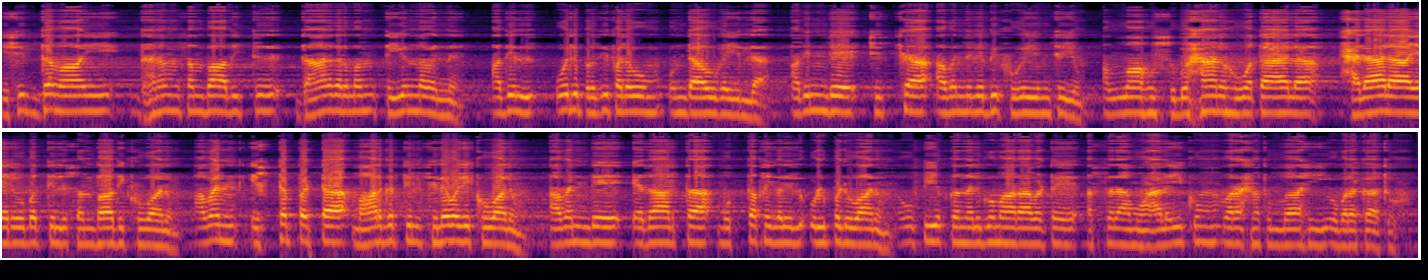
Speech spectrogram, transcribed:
നിഷിദ്ധമായി ധനം സമ്പാദിച്ച് ദാനധർമ്മം ചെയ്യുന്നവന് അതിൽ ഒരു പ്രതിഫലവും ഉണ്ടാവുകയില്ല അതിന്റെ ശിക്ഷ അവന് ലഭിക്കുകയും ചെയ്യും അള്ളാഹു സുബാനുഹുവല ഹലാലായ രൂപത്തിൽ സമ്പാദിക്കുവാനും അവൻ ഇഷ്ടപ്പെട്ട മാർഗത്തിൽ ചിലവഴിക്കുവാനും അവന്റെ യഥാർത്ഥ മുത്തഖികളിൽ ഉൾപ്പെടുവാനും തൗഫീഖ് നൽകുമാറാവട്ടെ. അസ്സലാമു അലൈക്കും വറഹ്മത്തുള്ളാഹി വബറകാതുഹു.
